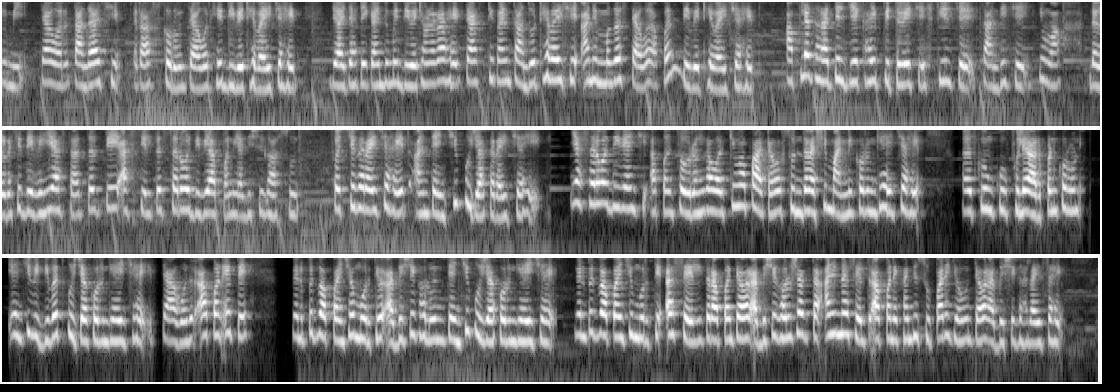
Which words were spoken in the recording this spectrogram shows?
तुम्ही त्यावर तांदळाची रास करून त्यावर हे दिवे ठेवायचे आहेत. ज्या ज्या ठिकाणी तुम्ही दिवे ठेवणार आहे त्या ठिकाणी तांदूळ ठेवायचे आणि मगच त्यावर आपण दिवे ठेवायचे आहेत. आपल्या घरातील जे काही पितळेचे स्टीलचे चांदीचे किंवा दगडाचे दिवेही असतात तर ते असतील तर सर्व दिवे आपण या दिवशी घासून स्वच्छ करायचे आहेत आणि त्यांची पूजा करायची आहे. या सर्व दिव्यांची आपण चौरंगावर किंवा पाटावर सुंदर अशी मांडणी करून घ्यायची आहे. हळद कुंकू फुले अर्पण करून यांची विधिवत पूजा करून घ्यायची आहे. त्या अगोदर आपण येथे गणपती बाप्पांच्या मूर्तीवर अभिषेक घालून त्यांची पूजा करून घ्यायची आहे. गणपती बाप्पांची मूर्ती असेल तर आपण त्यावर अभिषेक घालू शकता. आणि नसेल तर आपण एखादी सुपारी घेऊन त्यावर अभिषेक घालायचा आहे.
